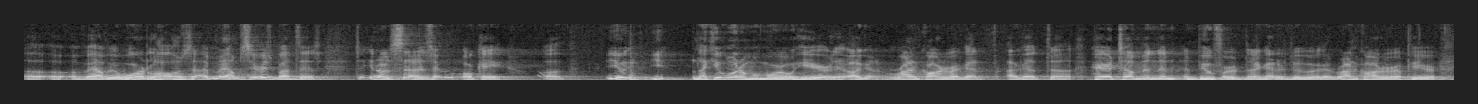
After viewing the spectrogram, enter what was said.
uh, of Alvia Wardlaws. I mean, I'm serious about this. You know, okay, uh, you, you like you want a memorial here. I got Ron Carter, I got I got uh, Harriet Tubman in, in Beaufort that I got to do. I got Ron Carter up here.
